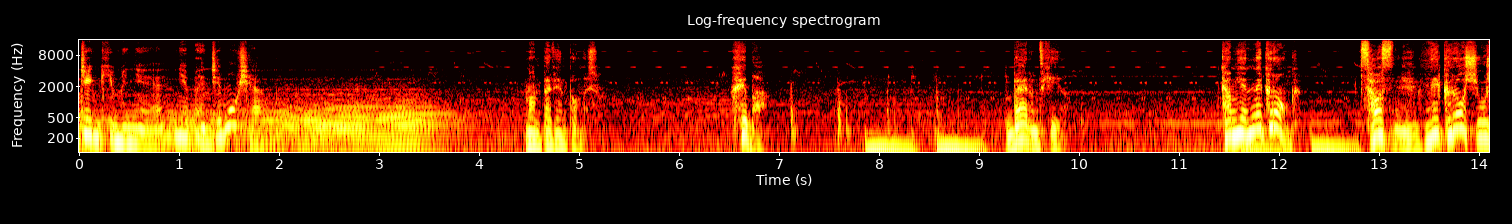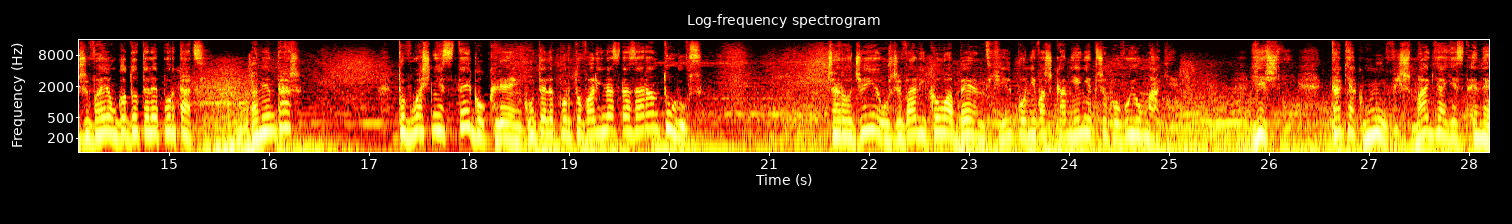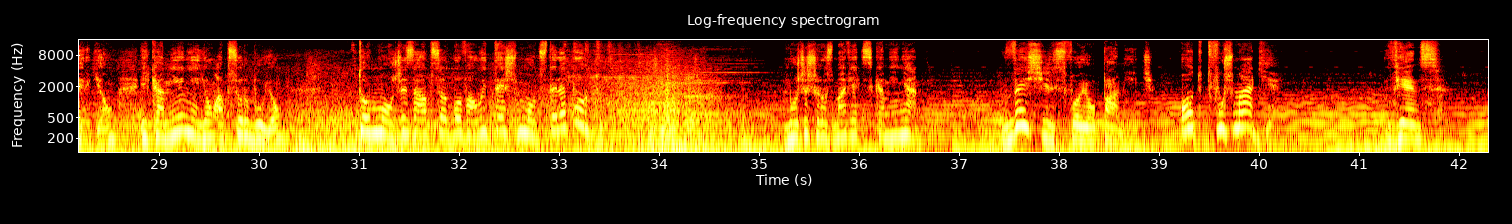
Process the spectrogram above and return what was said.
Dzięki mnie nie będzie musiał. Mam pewien pomysł. Chyba. Bernd Hill. Kamienny krąg. Co z nim? Nekrosi używają go do teleportacji. Pamiętasz? To właśnie z tego kręgu teleportowali nas na Zaranturus. Czarodzieje używali koła Bendhill, ponieważ kamienie przechowują magię. Jeśli, tak jak mówisz, magia jest energią i kamienie ją absorbują, to może zaabsorbowały też moc teleportu. Możesz rozmawiać z kamieniami. Wysil swoją pamięć. Odtwórz magię. Więc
